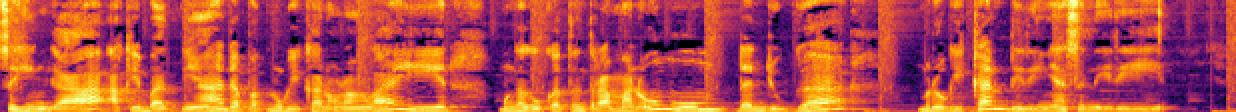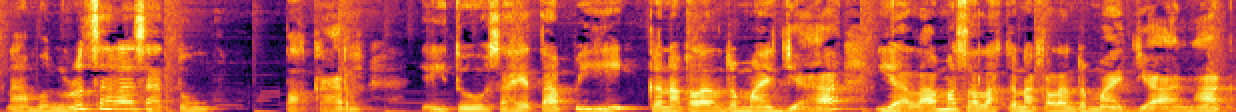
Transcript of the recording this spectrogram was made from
Sehingga akibatnya dapat merugikan orang lain, mengganggu ketentraman umum, dan juga merugikan dirinya sendiri. Nah, menurut salah satu pakar yaitu Sahetapi, kenakalan remaja ialah masalah kenakalan remaja anak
